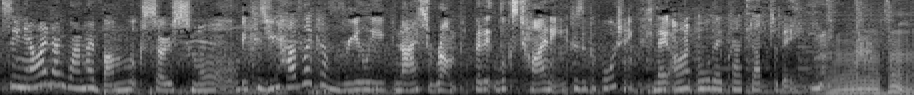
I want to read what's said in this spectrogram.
See, now I know why my bum looks so small because you have like a really nice rump, but it looks tiny because of proportioning. They aren't all they're cracked up to be. hmm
